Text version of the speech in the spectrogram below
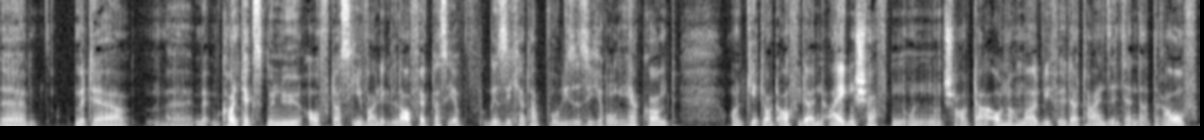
äh, mit, der, äh, mit dem Kontextmenü auf das jeweilige Laufwerk, das ihr gesichert habt, wo diese Sicherung herkommt. Und geht dort auch wieder in Eigenschaften unten und schaut da auch nochmal, wie viele Dateien sind denn da drauf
